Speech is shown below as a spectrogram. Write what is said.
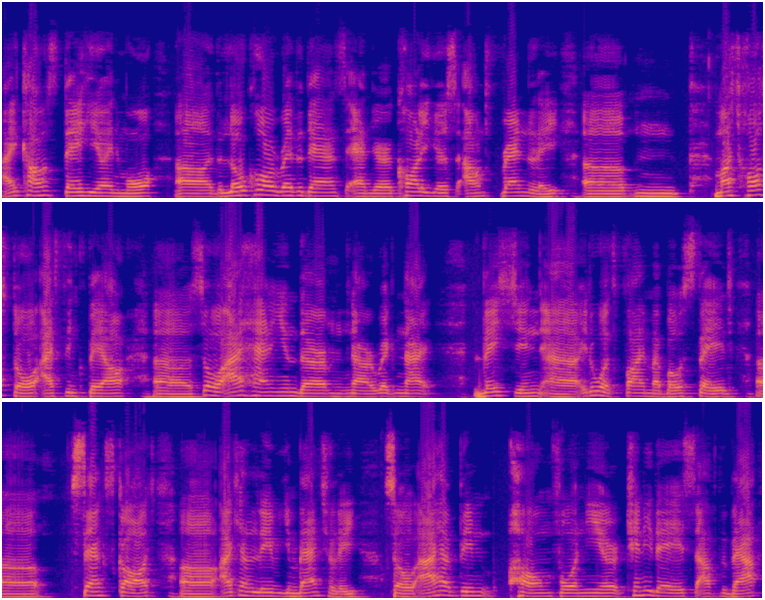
I can't stay here anymore. Uh, the local residents and their colleagues aren't friendly, uh, mm, much hostile. I think they are. Uh, so I hand in the uh, resignation. Uh, it was fine by both sides. Uh, thanks God, uh, I can leave eventually. So I have been home for near 20 days after that,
